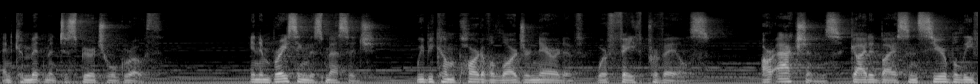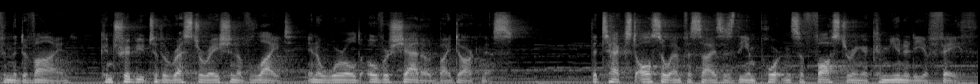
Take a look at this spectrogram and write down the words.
and commitment to spiritual growth. In embracing this message, we become part of a larger narrative where faith prevails. Our actions, guided by a sincere belief in the divine, contribute to the restoration of light in a world overshadowed by darkness. The text also emphasizes the importance of fostering a community of faith.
